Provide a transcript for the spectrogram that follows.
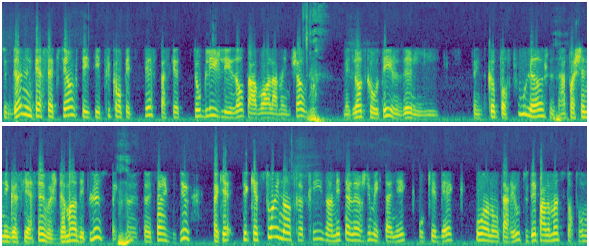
tu te donnes une perception que tu es, plus compétitif parce que tu obliges les autres à avoir la même chose. Mais de l'autre côté, je veux dire, c'est un cas pas fou, là. Je dans la prochaine négociation, je demander plus. Mm-hmm. C'est un, cercle vicieux. Fait que, que tu sois une entreprise en métallurgie mécanique au Québec ou en Ontario, tout dépendamment tu te retrouves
